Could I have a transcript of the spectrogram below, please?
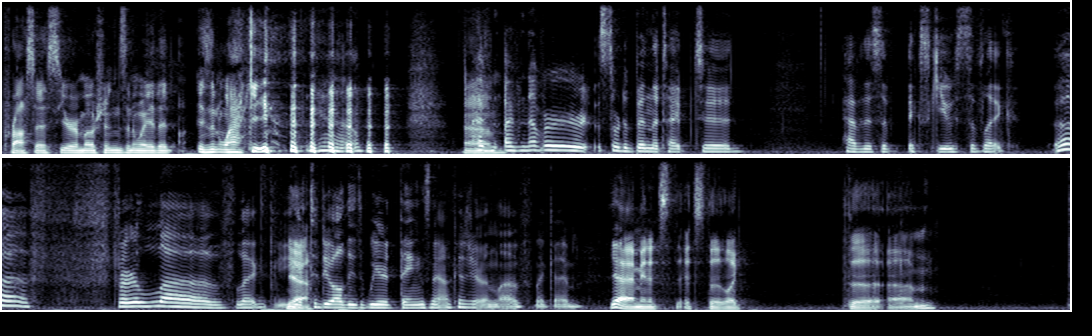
process your emotions in a way that isn't wacky? yeah. I've um, I've never sort of been the type to have this excuse of like, uh, f- for love, like you Yeah. get to do all these weird things now because you're in love. Like I'm, yeah. I mean, it's it's the like the um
